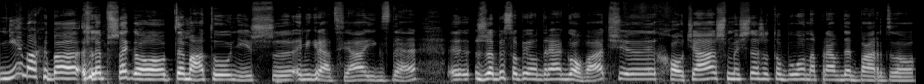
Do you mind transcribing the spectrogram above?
nie ma chyba lepszego tematu niż y, emigracja XD, żeby sobie odreagować, chociaż myślę, że to było naprawdę bardzo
